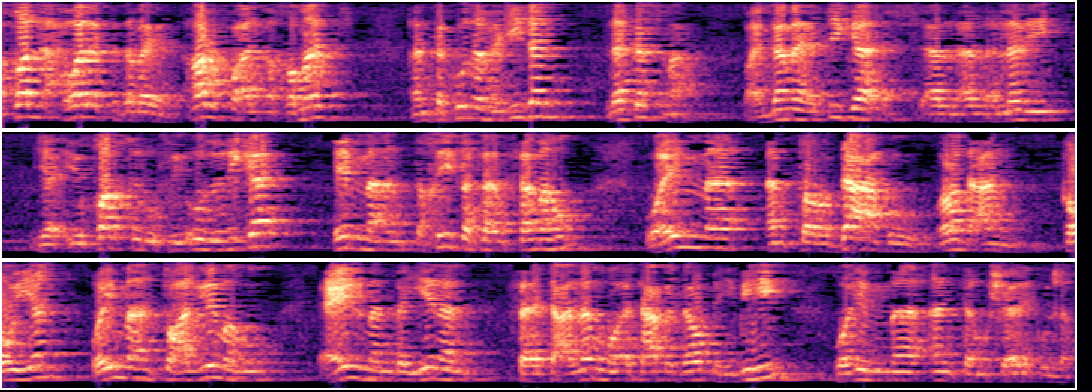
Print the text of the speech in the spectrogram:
أقل أحوالك تتبين أرفع المقامات أن تكون مجيدا لا تسمع. وعندما يأتيك الذي يقرقر في أذنك إما أن تخيط فمه وإما أن تردعه ردعا قويا وإما أن تعلمه علما بينا فيتعلمه أتعبد ربه به وإما أنت مشارك له.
